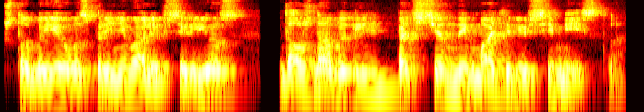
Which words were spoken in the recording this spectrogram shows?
чтобы ее воспринимали всерьез, должна выглядеть почтенной матерью семейства?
